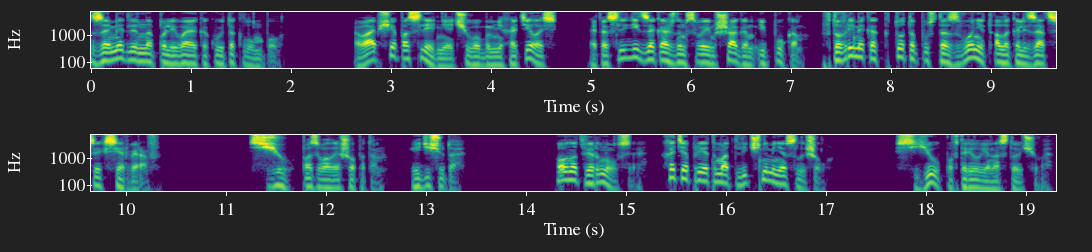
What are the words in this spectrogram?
замедленно поливая какую-то клумбу. Вообще последнее, чего бы мне хотелось, это следить за каждым своим шагом и пуком, в то время как кто-то пусто звонит о локализациях серверов. «Сью», — позвал я шепотом, — «иди сюда». Он отвернулся, хотя при этом отлично меня слышал. «Сью», — повторил я настойчиво.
